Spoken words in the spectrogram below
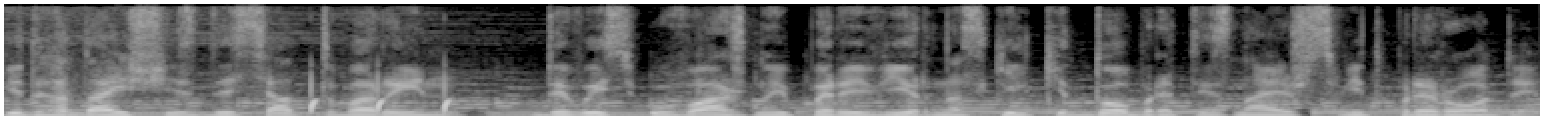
Відгадай 60 тварин. Дивись уважно і перевір, наскільки добре ти знаєш світ природи.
